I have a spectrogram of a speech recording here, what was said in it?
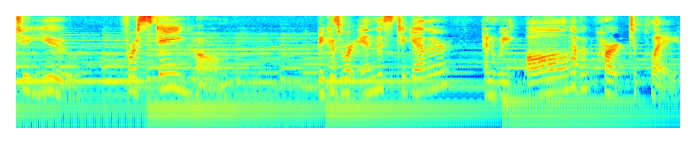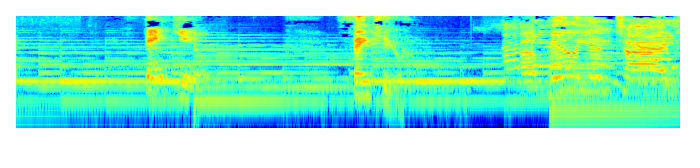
to you for staying home because we're in this together and we all have a part to play. Thank you. Thank you. A million times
